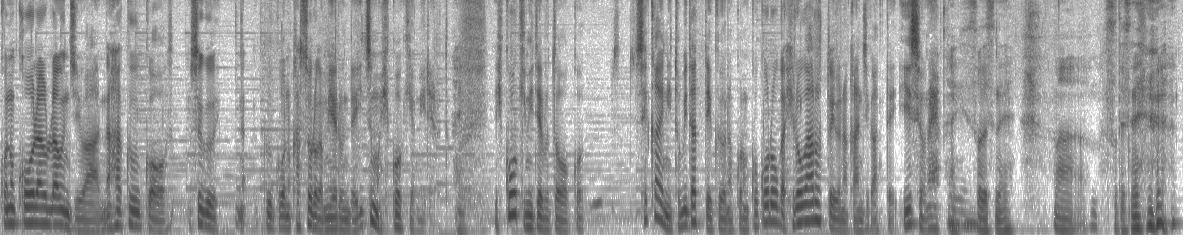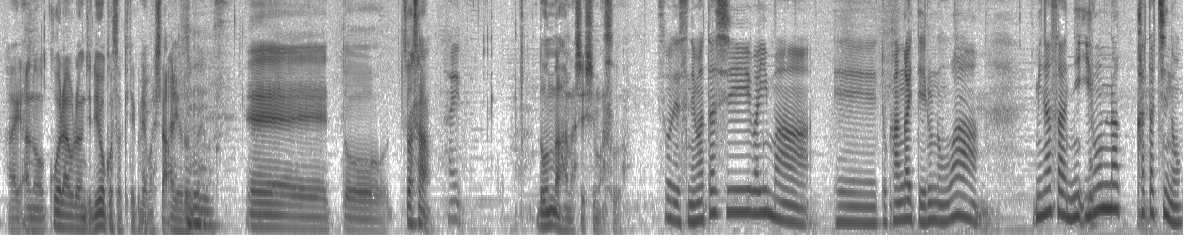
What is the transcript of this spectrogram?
このコーラルラウンジは那覇空港すぐな空港の滑走路が見えるんでいつも飛行機が見れると、はい。で飛行機見てるとこう世界に飛び立っていくようなこの心が広がるというような感じがあっていいですよね。はい、そうですね。まあ、そうですね。はいあのコーラルラウンジにようこそ来てくれました、ありがとうございます。えーっと津田さん。はい。どんな話します？そうですね。私は今、えー、と考えているのは皆さんにいろんな形の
